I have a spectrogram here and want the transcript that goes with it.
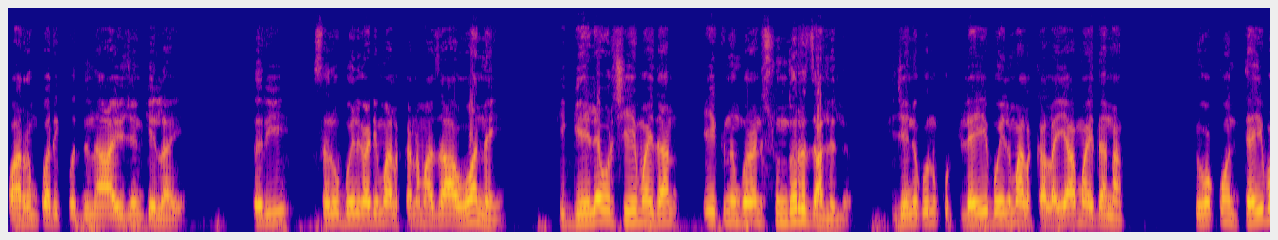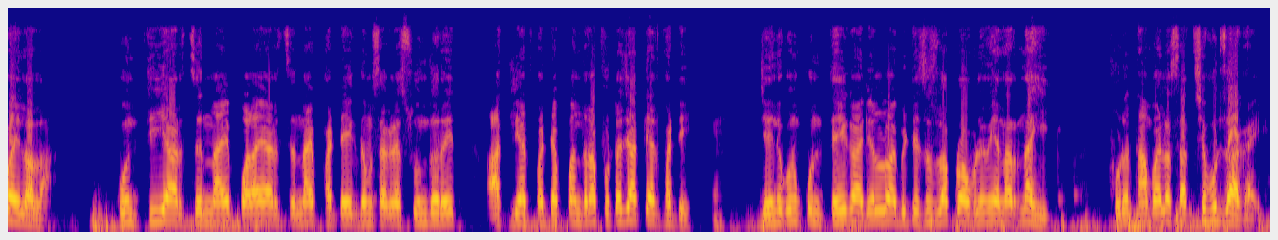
पारंपरिक पद्धतीनं आयोजन केलं आहे. तरी सर्व बैलगाडी मालकांना माझं आव्हान आहे की गेल्या वर्षी हे मैदान एक नंबर आणि सुंदरच झालेलं. की जेणेकरून कुठल्याही बैल मालकाला या मैदानात किंवा कोणत्याही बैलाला कोणतीही अडचण नाही पळाय अडचण नाही फाट्या एकदम सगळ्या सुंदर आहेत. आतल्यात फाट्या पंधरा फुटाच्या आतल्यात फाटे. जेणेकरून कोणत्याही गाडीला लॉबिटेचा सुद्धा प्रॉब्लेम येणार नाही. पुढं थांबायला सातशे फूट जागा आहे.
